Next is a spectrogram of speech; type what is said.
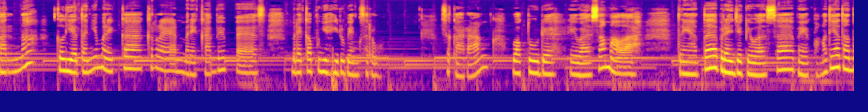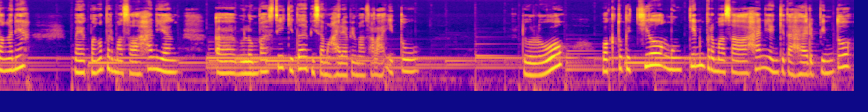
karena kelihatannya mereka keren, mereka bebas, mereka punya hidup yang seru. Sekarang, waktu udah dewasa malah ternyata beranjak dewasa banyak banget ya tantangannya banyak banget permasalahan yang uh, belum pasti kita bisa menghadapi masalah itu. Dulu, waktu kecil mungkin permasalahan yang kita hadapin tuh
